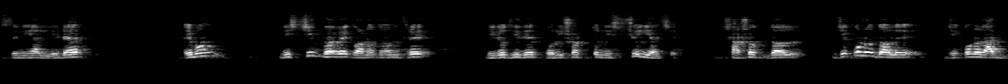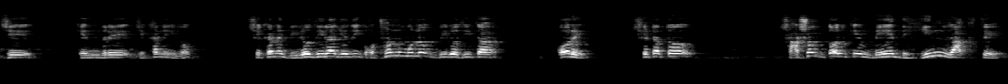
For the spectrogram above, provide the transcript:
সিনিয়র লিডার এবং নিশ্চিতভাবে গণতন্ত্রে বিরোধীদের পরিসর তো নিশ্চয়ই আছে। শাসক দল যে কোনো দলে যে কোনো রাজ্যে, কেন্দ্রে, যেখানেই হোক, সেখানে বিরোধীরা যদি গঠনমূলক বিরোধিতা করে, সেটা তো শাসক দলকে মেদহীন রাখতে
